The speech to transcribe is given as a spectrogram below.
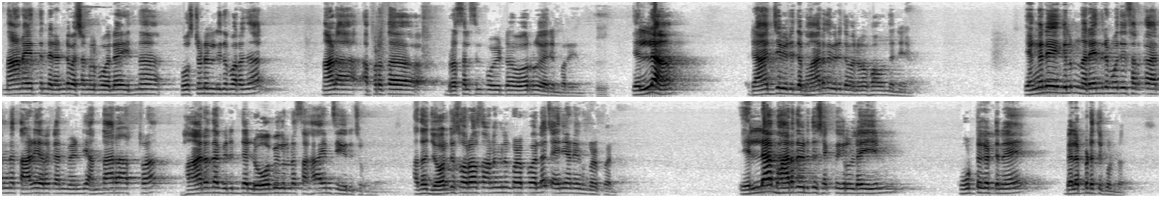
നാണയത്തിന്റെ രണ്ട് വശങ്ങൾ പോലെ ഇന്ന് ഹൂസ്റ്റണിൽ ഇത് പറഞ്ഞാൽ നാളെ അപ്പുറത്ത് ബ്രസൽസിൽ പോയിട്ട് വേറൊരു കാര്യം പറയുന്നു. എല്ലാം രാജ്യവിരുദ്ധ ഭാരതവിരുദ്ധ മനോഭാവം തന്നെയാണ്. എങ്ങനെയെങ്കിലും നരേന്ദ്രമോദി സർക്കാരിനെ താഴെ ഇറക്കാൻ വേണ്ടി അന്താരാഷ്ട്ര ഭാരതവിരുദ്ധ ലോബികളുടെ സഹായം സ്വീകരിച്ചുകൊണ്ട് അത് ജോർജ് സോറോസ് ആണെങ്കിലും കുഴപ്പമില്ല ചൈനയാണെങ്കിലും കുഴപ്പമില്ല. എല്ലാ ഭാരതവിരുദ്ധ ശക്തികളുടെയും കൂട്ടുകെട്ടിനെ ബലപ്പെടുത്തിക്കൊണ്ട്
